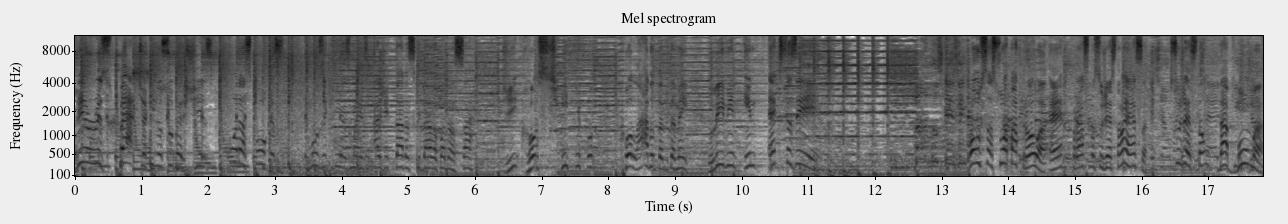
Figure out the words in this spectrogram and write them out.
Little Respect aqui no Super X. Uma das poucas musiquinhas mais agitadas que dava pra dançar de rostinho colado também. também. Living in Ecstasy. Ouça sua patroa. É, próxima sugestão é essa. Sugestão da Buma.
